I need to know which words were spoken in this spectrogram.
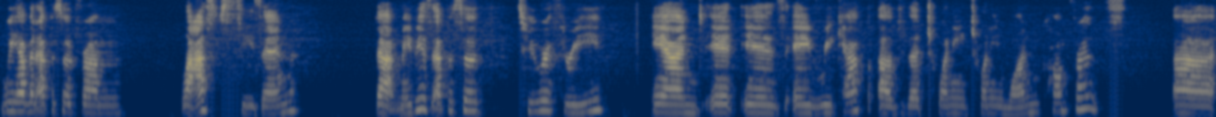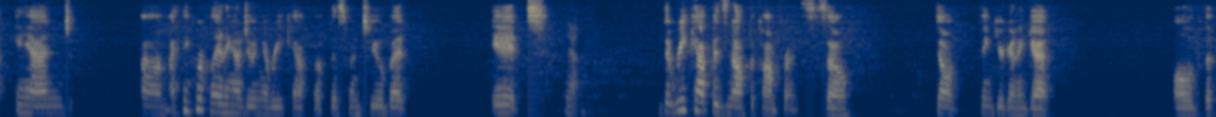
we have an episode from last season that maybe is episode two or three. And it is a recap of the 2021 conference. Uh, and um, I think we're planning on doing a recap of this one too, but it yeah the recap is not the conference, so don't think you're going to get all of the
